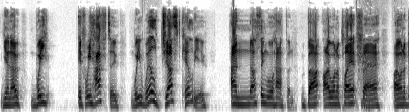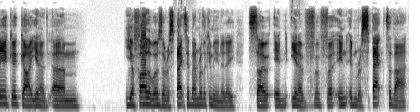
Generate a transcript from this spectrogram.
You know, we if we have to, we will just kill you and nothing will happen. But I want to play it fair. I want to be a good guy. You know, um, your father was a respected member of the community. So in you know, for, for in, in respect to that,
